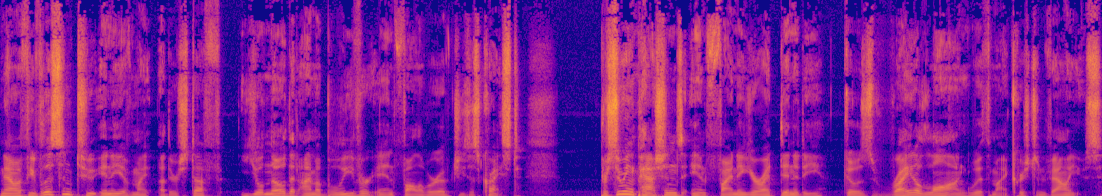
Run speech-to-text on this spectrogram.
Now, if you've listened to any of my other stuff, you'll know that I'm a believer and follower of Jesus Christ. Pursuing passions and finding your identity goes right along with my Christian values.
